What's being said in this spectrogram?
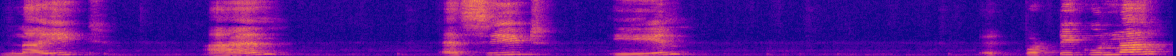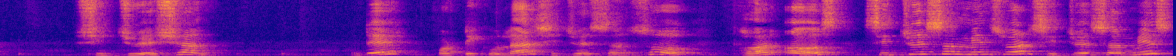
like an acid in a particular situation. A particular situation. So for us situation means what? Situation means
